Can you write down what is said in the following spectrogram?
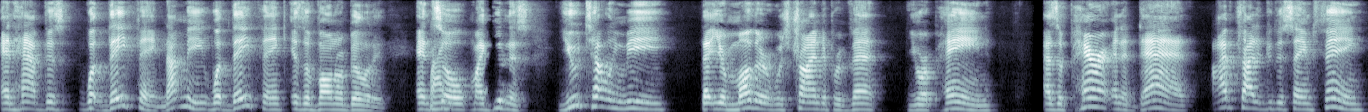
and have this what they think, not me, what they think is a vulnerability. And Right. so, my goodness, you telling me that your mother was trying to prevent your pain as a parent and a dad, I've tried to do the same thing,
